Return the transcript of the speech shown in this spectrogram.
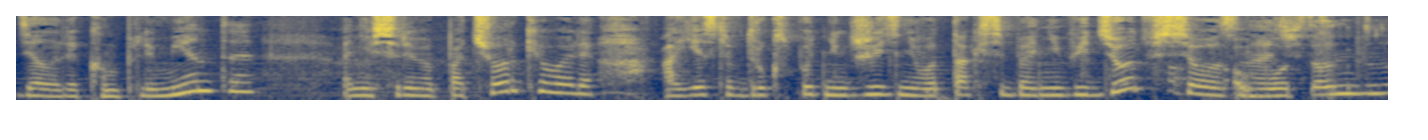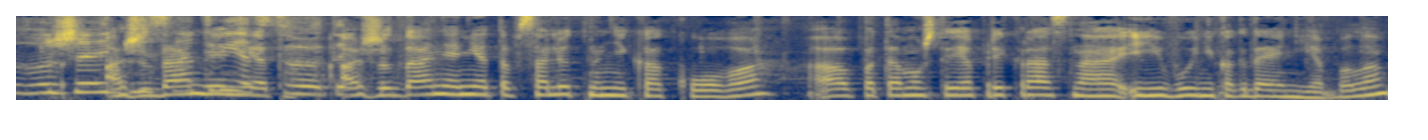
делали комплименты, они все время подчеркивали, а если вдруг спутник жизни вот так себя не ведет, все, значит, вот он уже ожидания не нет, ожидания нет абсолютно никакого, а, потому что я прекрасно и его никогда и не было.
